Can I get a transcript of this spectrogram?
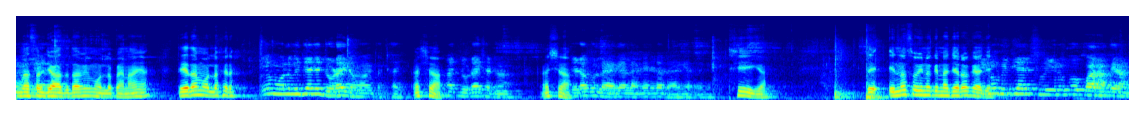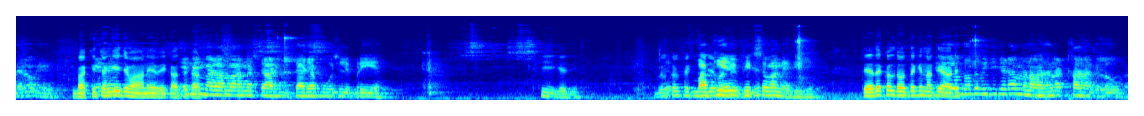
ਨਸਲ। ਜਾਤ ਦਾ ਵੀ ਮੁੱਲ ਪੈਣਾ ਆ। ਤੇ ਇਹਦਾ ਮੁੱਲ ਫਿਰ? ਇਹ ਮੁੱਲ ਵੀ ਜੇ ਜੋੜਾ ਹੀ ਦਵਾਂਗੇ ਇਕੱਠਾ ਹੀ। ਅੱਛਾ। ਆ ਜੋੜਾ ਹੀ ਛੱਡਣਾ। ਅੱਛਾ। ਜਿਹੜਾ ਕੋਈ ਲੈ ਗਿਆ ਲੈ ਗਿਆ ਜਿਹੜਾ ਰਹਿ ਗਿਆ ਰਹਿ ਗਿਆ। ਠੀਕ ਆ। ਤੇ ਇਹਨਾਂ ਸੂਈ ਨੂੰ ਕਿੰਨਾ ਚਿਰ ਹੋ ਗਿਆ ਜੀ ਇਹਨੂੰ ਵੀ ਜੀ ਸੂਈ ਨੂੰ ਕੋ 12 13 ਦਿਨ ਹੋ ਗਏ। ਬਾਕੀ ਚੰਗੀ ਜਵਾਨ ਹੈ ਵੀ ਕੱਦ ਇਹਨੇ ਕੱਦ। ਮੈਲਾ ਮਾਰਨਾ ਸਟਾਰਟ ਕੀਤਾ ਜਾਂ ਪੂਛ ਲਿਬੜੀ ਹੈ ਠੀਕ ਹੈ ਜੀ। ਬਿਲਕੁਲ ਫਿਕਸ ਬਾਕੀ ਇਹ ਵੀ ਫਿਕਸ ਬਣੇ ਦੀ ਜੀ ਤੇ ਇਹਦੇ ਕੋਲ ਦੁੱਧ ਕਿੰਨਾ ਤਿਆਰ ਇਹ ਹੈ ਦੁੱਧ ਵਿੱਚ ਜਿਹੜਾ ਬਣਾ ਦੇਣਾ 18 ਕਿਲੋ ਹੋਊਗਾ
